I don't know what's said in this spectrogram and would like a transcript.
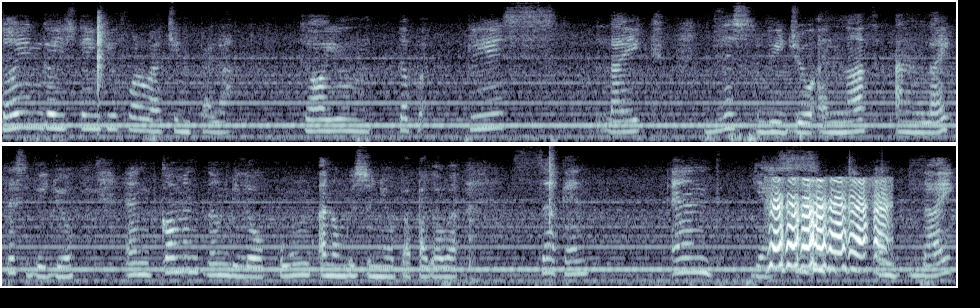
So, ayun guys. Thank you for watching pala. So, ayun. Please like this video and not unlike this video and comment down below kung anong gusto nyo papagawa sa akin yes and like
